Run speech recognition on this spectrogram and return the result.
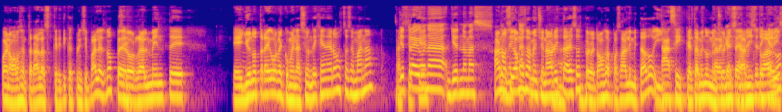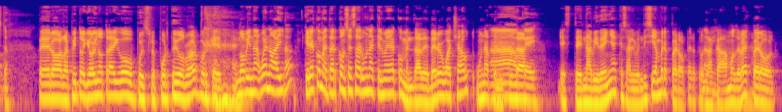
bueno, vamos a entrar a las críticas principales, ¿no? Pero realmente eh, yo no traigo recomendación de género esta semana. Yo traigo que- una, yo nomás... Ah, no, sí vamos a mencionar ahorita Ajá. esas, pero ahorita vamos a pasar al invitado y Ah, sí, que él también nos mencione si ha visto que algo. visto. Pero repito, yo hoy no traigo pues reporte de horror porque no vi nada. Bueno, ahí ¿No? quería comentar con César una que él me había comentado de Better Watch Out, una Ah, película ok. Este, navideña que salió en diciembre, pero, Pero, pues, no la vino. acabamos de ver, Ajá. pero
